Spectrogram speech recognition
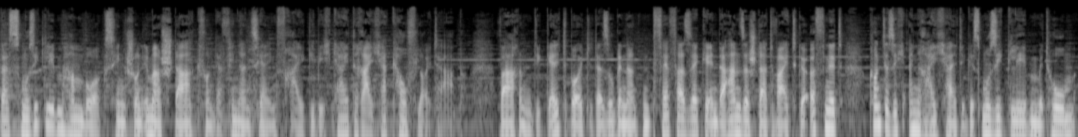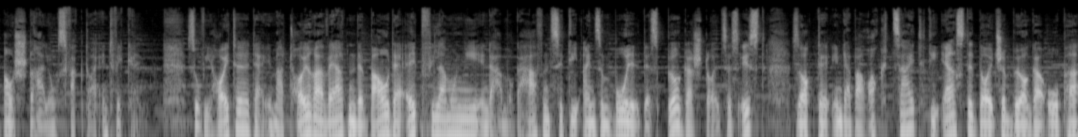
Das Musikleben Hamburgs hing schon immer stark von der finanziellen Freigebigkeit reicher Kaufleute ab. Waren die Geldbeutel der sogenannten Pfeffersäcke in der Hansestadt weit geöffnet, konnte sich ein reichhaltiges Musikleben mit hohem Ausstrahlungsfaktor entwickeln so wie heute der immer teurer werdende Bau der Elbphilharmonie in der Hamburger Hafen City ein Symbol des Bürgerstolzes ist, sorgte in der Barockzeit die erste deutsche Bürgeroper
